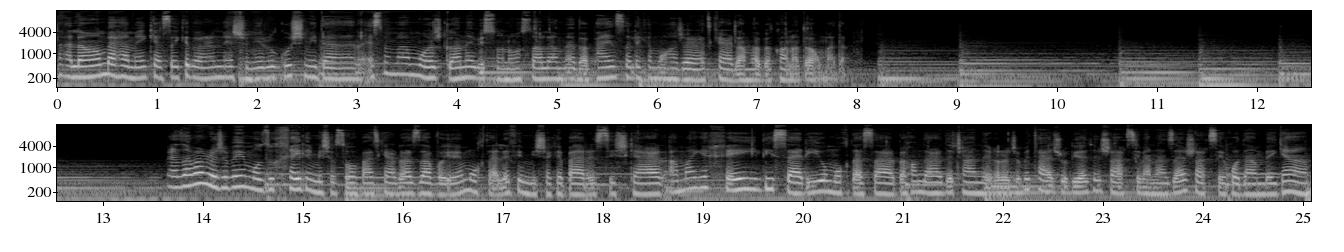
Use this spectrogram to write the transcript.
سلام به همه کسایی که دارن نشونی رو گوش میدن. اسم من مژگان 29 سالمه و 5 ساله که مهاجرت کردم و به کانادا اومدم. نظر من راجع به این موضوع خیلی میشه صحبت کرد از زوایای مختلفی میشه که بررسیش کرد. اما اگه خیلی سریع و مختصر بخوام در حد چند دقیقه راجع به تجربیات شخصی و نظر شخصی خودم بگم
